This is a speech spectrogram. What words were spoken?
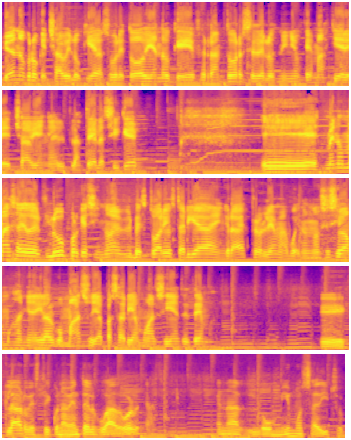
yo no creo que Xavi lo quiera, sobre todo viendo que Ferran Torres es de los niños que más quiere Xavi en el plantel, así que eh, menos mal salido del club porque si no el vestuario estaría en graves problemas. Bueno, no sé si vamos a añadir algo más o ya pasaríamos al siguiente tema. Eh, claro, este con la venta del jugador, lo mismo se ha dicho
